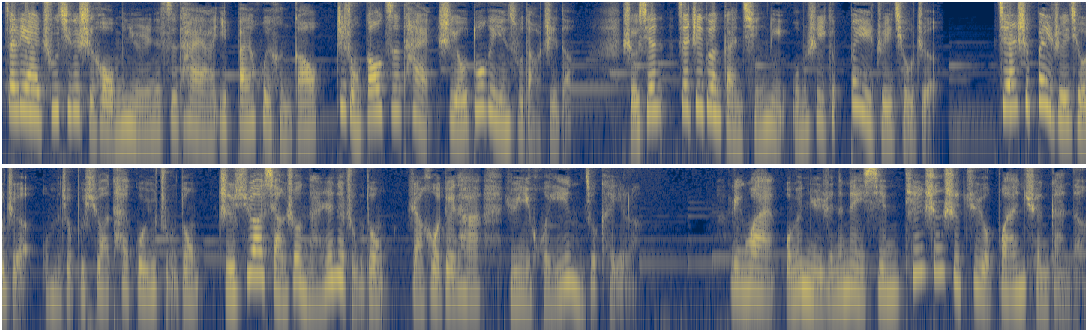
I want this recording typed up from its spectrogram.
在恋爱初期的时候，我们女人的姿态啊，一般会很高。这种高姿态是由多个因素导致的。首先，在这段感情里，我们是一个被追求者。既然是被追求者，我们就不需要太过于主动，只需要享受男人的主动，然后对他予以回应就可以了。另外，我们女人的内心天生是具有不安全感的。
